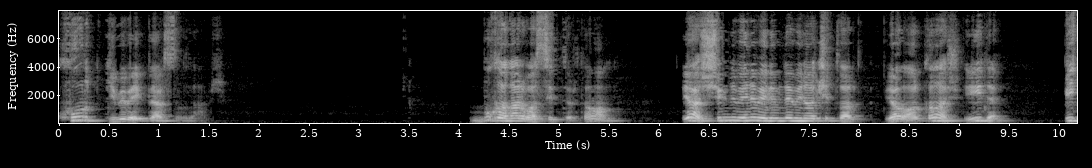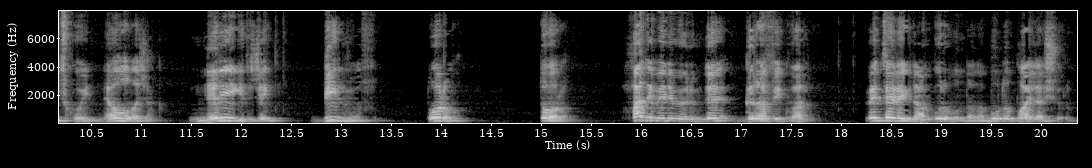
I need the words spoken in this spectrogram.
kurt gibi beklersiniz abi. Bu kadar basittir tamam mı? Ya şimdi benim elimde bir nakit var. Ya arkadaş iyi de Bitcoin ne olacak? Nereye gidecek? Bilmiyorsun. Doğru mu? Doğru. Hadi benim önümde grafik var ve Telegram grubunda da bunu paylaşıyorum.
